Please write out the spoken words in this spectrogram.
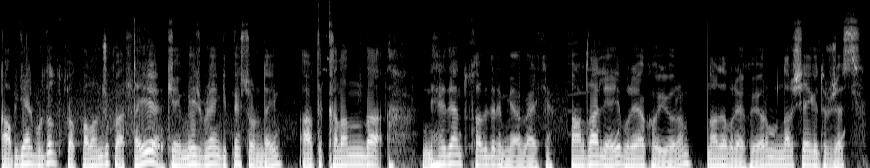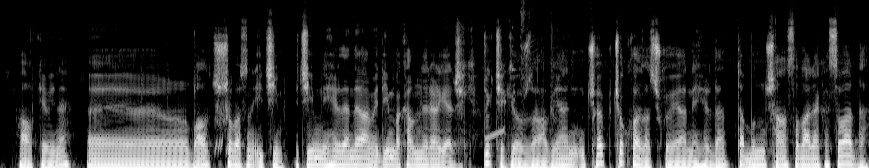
Abi gel burada tut bak baloncuk var. Dayı. Okey mecburen gitmek zorundayım. Artık kalanını da nehirden tutabilirim ya belki. Sardalyayı buraya koyuyorum. Bunları da buraya koyuyorum. Bunları şeye götüreceğiz. Halk evine. Ee, balıkçı çobasını içeyim. İçeyim nehirden devam edeyim. Bakalım neler gelecek. Çocuk çekiyoruz abi. Yani çöp çok fazla çıkıyor ya nehirden. Tabi bunun şansla da alakası var da.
